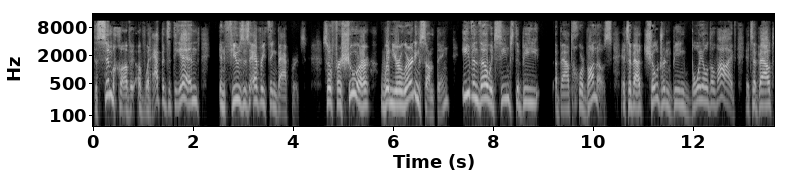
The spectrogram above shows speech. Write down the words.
the simcha of, of what happens at the end infuses everything backwards. So for sure, when you're learning something, even though it seems to be about churbanos, it's about children being boiled alive, it's about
